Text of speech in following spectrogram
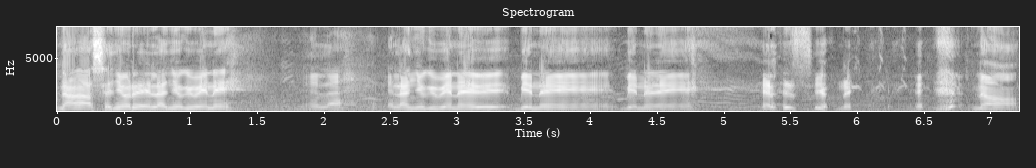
Nada, señores, el año que viene, el, año que viene viene, viene elecciones. no,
